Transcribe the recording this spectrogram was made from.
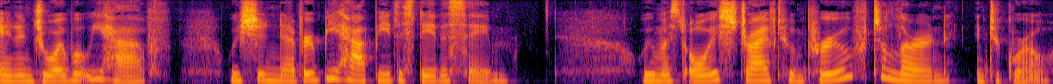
and enjoy what we have, we should never be happy to stay the same. We must always strive to improve, to learn, and to grow.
